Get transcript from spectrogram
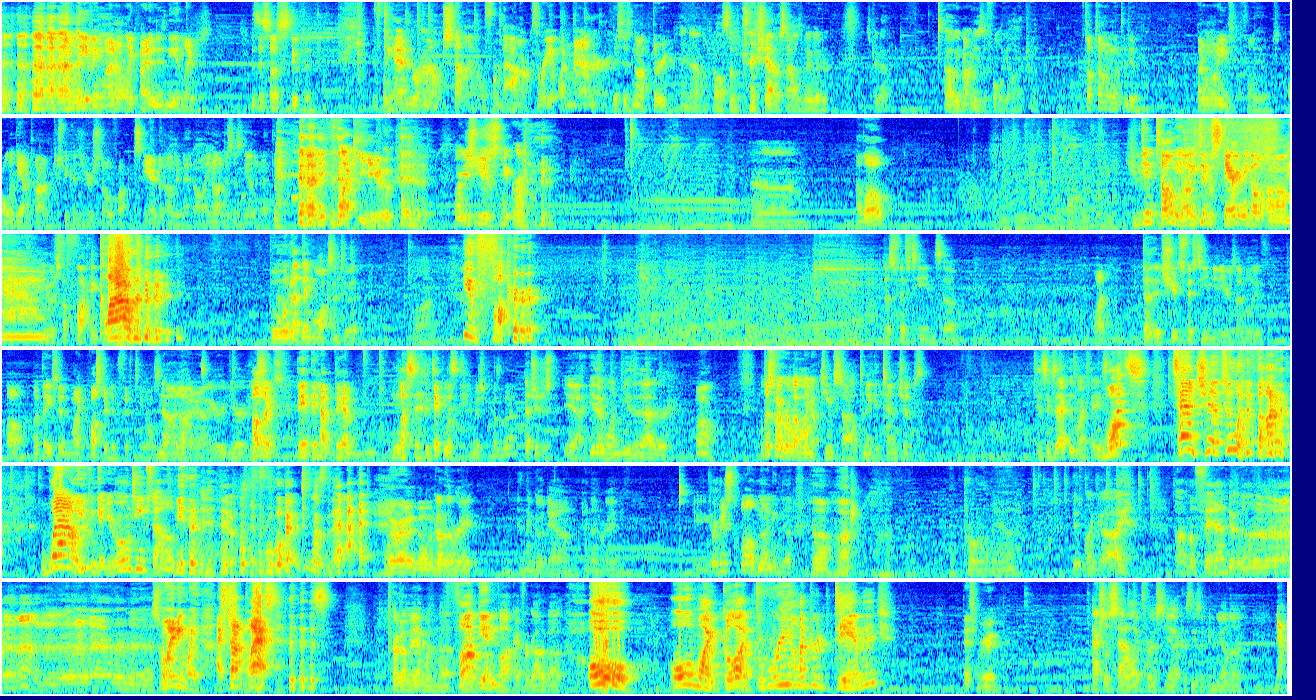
I'm leaving. I don't like fighting these needlers. This is so stupid. If we had route style from Valor 3, it wouldn't matter. This is not three. I know. Also, shadow style is way better. Straight up. Oh, you might want to use a full heal, actually. Stop telling me what to do. I don't want to use full heals all the damn time just because you're so fucking scared of the undernet. Oh, you know what? This is the undernet. Though. Fuck you. or you should use a sneaker run. Hello? You didn't tell me. All you did was stare at me and go, um... He was the fucking clown. Boo, that thing walks into it. Come on. You fucker! Does 15, so... What? It shoots 15 meteors, I believe. Oh, I thought you said my Buster did 15. I was No, like, no, no. You're, you're, I was like, they, they have they have less they take less damage because of that. that should just, yeah, either one, either that or. Well, Well, this way we're leveling up team style to make it 10 chips. It's exactly my face. what? Ten chips? Who would have thought? Of... Wow, you can get your own team style. what was that? Where are we going? Go to the right, and then go down, For just twelve ninety. No. Uh, uh, uh. Uh-huh. Proto oh, Man is my guy. I'm a fan. So anyway, I stopped blasting. Proto Man when the Fucking- oh, fuck I forgot about. Oh, oh my god, 300 damage. That's rude. Actually, satellite first, yeah, because these are gonna be on a. Now.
